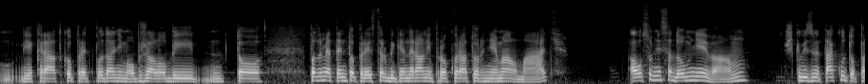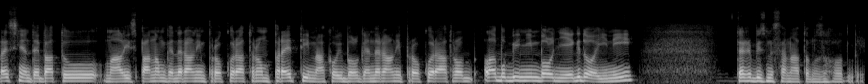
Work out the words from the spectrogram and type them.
je krátko pred podaním obžaloby, to podľa mňa tento priestor by generálny prokurátor nemal mať. A osobne sa domnievam, že keby sme takúto presne debatu mali s pánom generálnym prokurátorom predtým, ako by bol generálny prokurátor, alebo by ním bol niekto iný, takže by sme sa na tom zhodli.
